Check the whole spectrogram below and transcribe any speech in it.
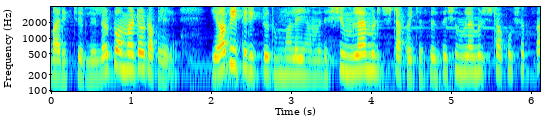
बारीक चिरलेला टोमॅटो टाकलेला आहे. या व्यतिरिक्त तुम्हाला यामध्ये शिमला मिर्च टाकायची असेल तर शिमला मिर्च टाकू शकता.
